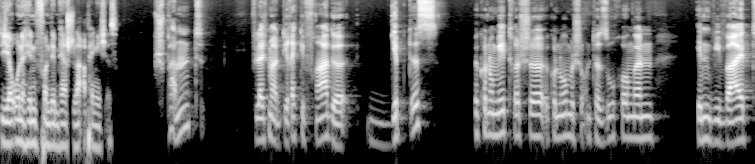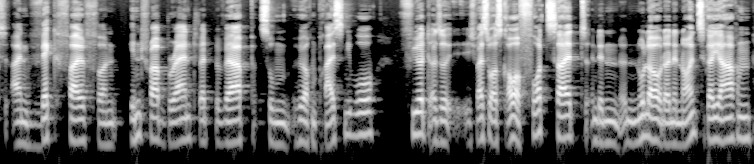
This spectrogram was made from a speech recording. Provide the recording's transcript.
die ja ohnehin von dem Hersteller abhängig ist. Spannend. Vielleicht mal direkt die Frage, gibt es ökonometrische, ökonomische Untersuchungen, inwieweit ein Wegfall von Intra-Brand-Wettbewerb zum höheren Preisniveau führt. Also ich weiß so aus grauer Vorzeit in den Nuller oder in den 90er Jahren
